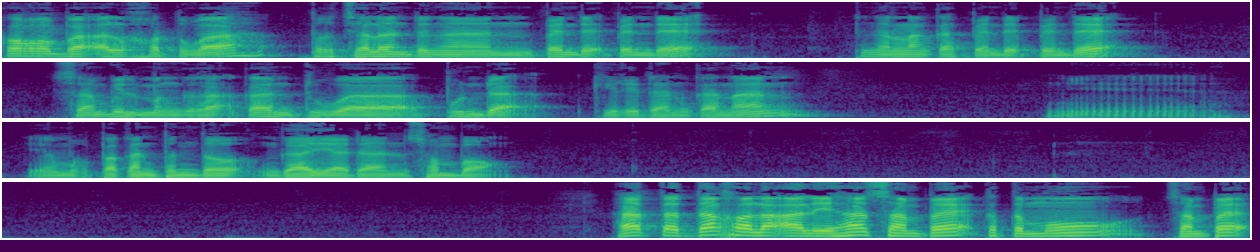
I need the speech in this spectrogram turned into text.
koroba al khutwah berjalan dengan pendek-pendek dengan langkah pendek-pendek sambil menggerakkan dua pundak kiri dan kanan Iya. yang merupakan bentuk gaya dan sombong. Hatta dakhala alaiha sampai ketemu sampai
